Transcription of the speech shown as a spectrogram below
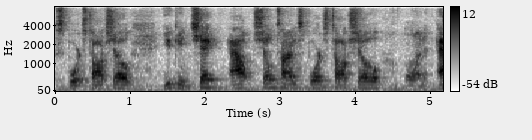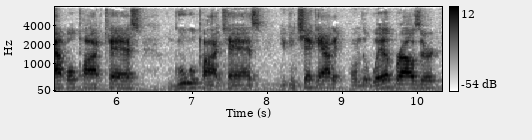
Sports Talk Show. You can check out Showtime Sports Talk Show on Apple Podcasts, Google Podcasts. You can check out it on the web browser,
